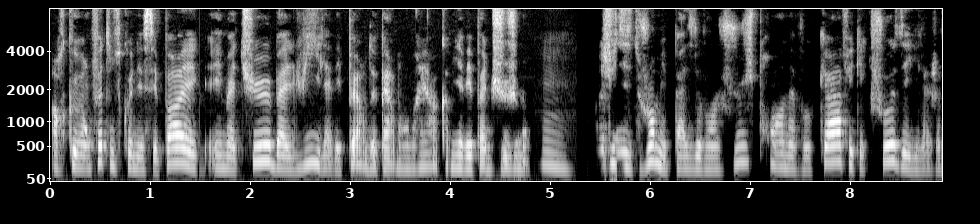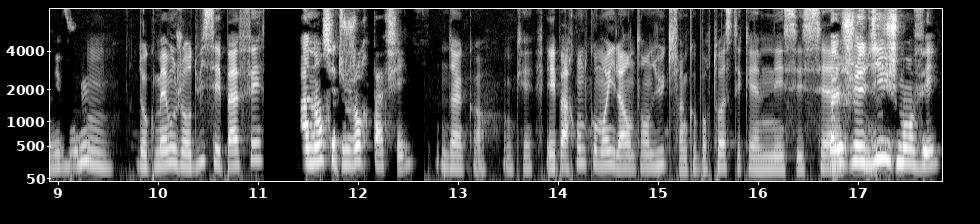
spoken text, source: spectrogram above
Alors qu'en en fait, on se connaissait pas et, Mathieu, bah lui, il avait peur de perdre Andrea, comme il n'y avait pas de jugement. Hmm. Je lui disais toujours, mais passe devant le juge, prends un avocat, fais quelque chose, et il a jamais voulu. Hmm. Donc même aujourd'hui, c'est pas fait? Ah non, c'est toujours pas fait. D'accord, ok. Et par contre, comment il a entendu que, que pour toi c'était quand même nécessaire? Bah, Je lui ai dit, je m'en vais.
